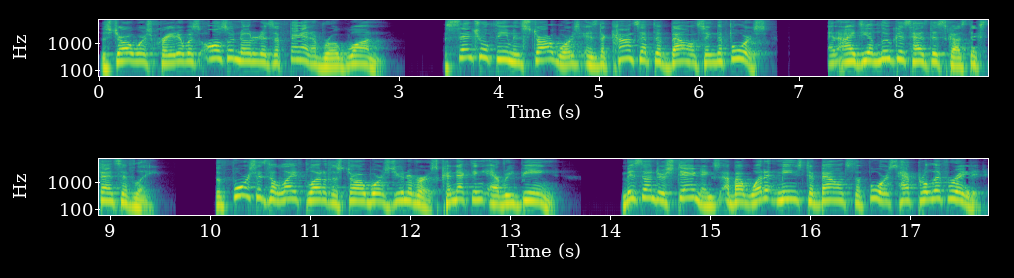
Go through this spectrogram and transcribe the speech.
The Star Wars creator was also noted as a fan of Rogue One. A central theme in Star Wars is the concept of balancing the Force, an idea Lucas has discussed extensively. The Force is the lifeblood of the Star Wars universe, connecting every being. Misunderstandings about what it means to balance the Force have proliferated,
